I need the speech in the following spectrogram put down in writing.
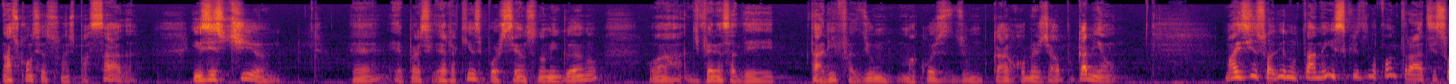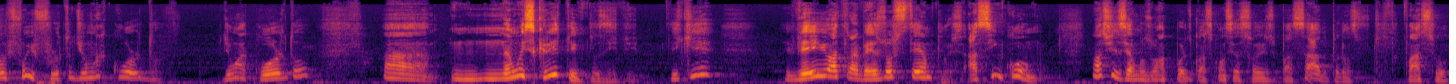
nas concessões passadas existia, é, é, era 15%, se não me engano, a diferença de tarifas de um, uma coisa de um carro comercial para o caminhão. Mas isso ali não está nem escrito no contrato, isso foi fruto de um acordo. De um acordo ah, não escrito, inclusive. E que veio através dos tempos. Assim como nós fizemos um acordo com as concessões do passado, pela fácil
